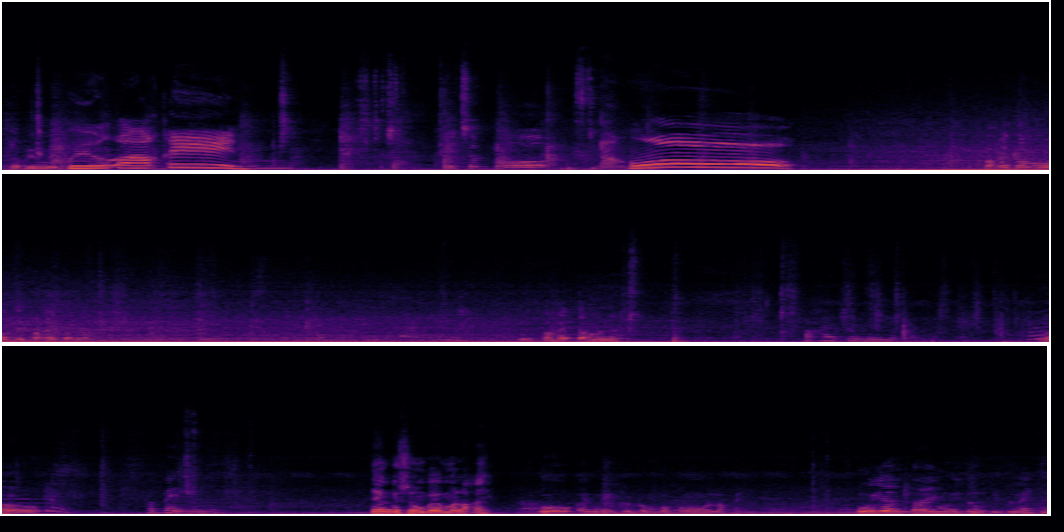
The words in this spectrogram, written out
Sabi mo, yung akin. Ito po. Oh! pakita mo, ito, pakita mo. Pakita mo na. Pakita mo yung ano. Oo. Papel mo. Yan, gusto mo ba yung malaki? Oo, ay may gagamba pang malaki. Oo yan, try mo ito. Ito, ito.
